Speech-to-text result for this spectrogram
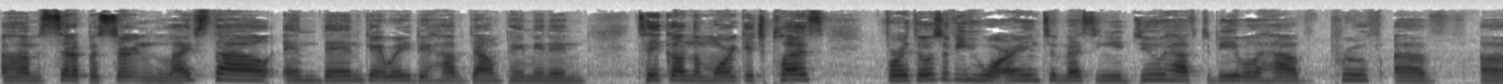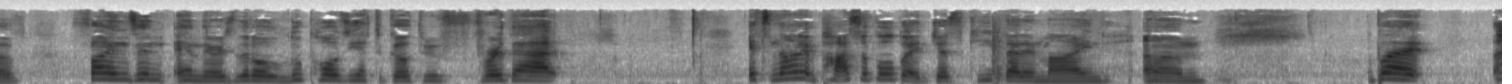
um, set up a certain lifestyle, and then get ready to have down payment and take on the mortgage. Plus, for those of you who are into investing, you do have to be able to have proof of of funds and and there's little loopholes you have to go through for that. It's not impossible, but just keep that in mind. Um, but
